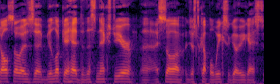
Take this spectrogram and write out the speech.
also as uh, you look ahead to this next year, uh, I saw just a couple of weeks ago you guys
